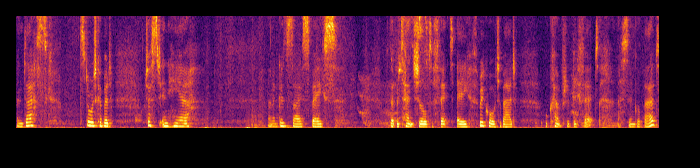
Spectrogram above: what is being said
and desk, storage cupboard just in here, and a good size space with the potential to fit a three quarter bed will comfortably fit a single bed.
